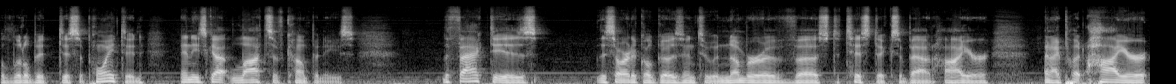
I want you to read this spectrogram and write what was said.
a little bit disappointed and he's got lots of companies. The fact is, this article goes into a number of uh, statistics about higher, and I put higher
